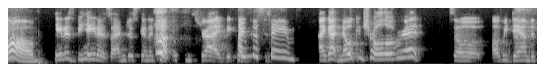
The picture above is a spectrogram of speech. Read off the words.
know, calm. haters be haters. I'm just gonna take this in stride because I'm the same. I got no control over it. So I'll be damned if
